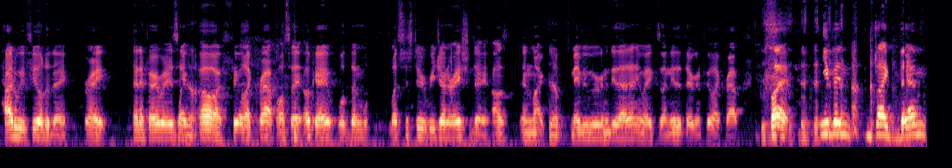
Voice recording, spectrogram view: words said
how do we feel today? Right and if everybody's like, yeah. "Oh, I feel like crap," I'll say, "Okay, well then let's just do regeneration day." I was and like yep. maybe we were gonna do that anyway because I knew that they were gonna feel like crap. But even like them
